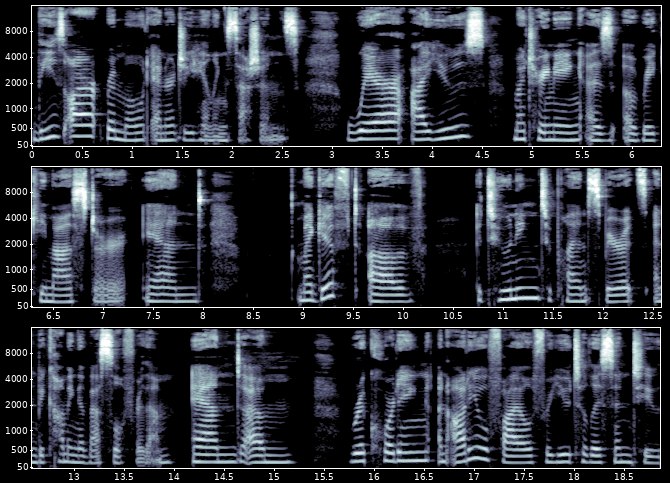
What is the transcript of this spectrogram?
These are remote energy healing sessions where I use my training as a Reiki master and my gift of attuning to plant spirits and becoming a vessel for them and um, recording an audio file for you to listen to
